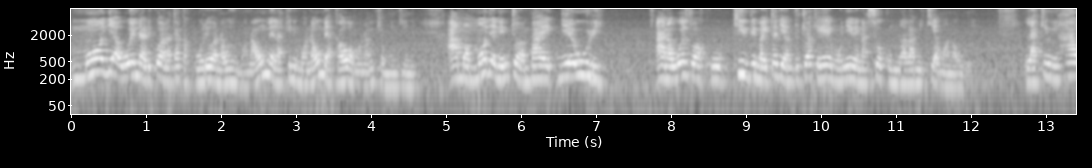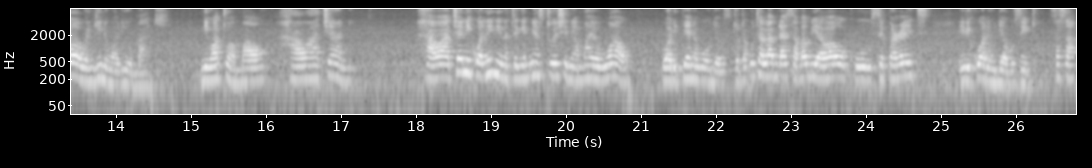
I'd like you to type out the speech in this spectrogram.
Mmoja huenda alikuwa anataka kuolewa na huyu mwanaume, lakini mwanaume akaoa mwanamke mwingine, ama mmoja ni mtu ambaye jeuri, ana uwezo wa kukidhi mahitaji ya mtoto wake yeye mwenyewe na sio kumlalamikia mwanaume. Lakini hawa wengine waliobaki ni watu ambao hawaachani, hawaachani. Kwa nini? Inategemea situation ambayo wao walipeana huo ujauzito. Utakuta labda sababu ya wao kuseparate ilikuwa ni ujauzito. Sasa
